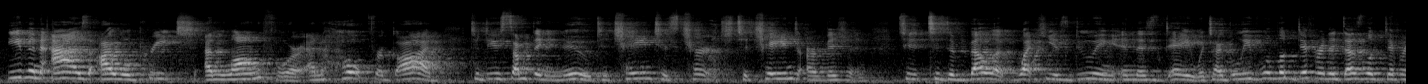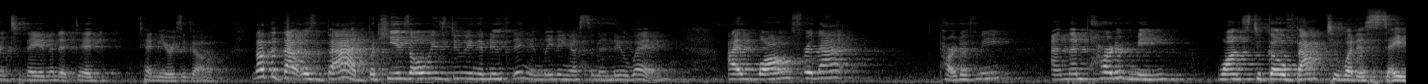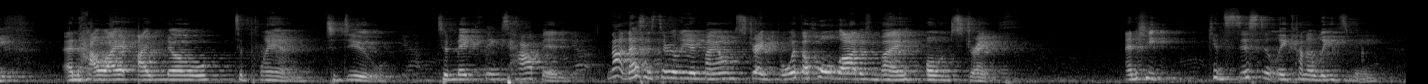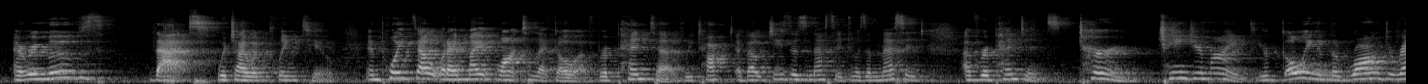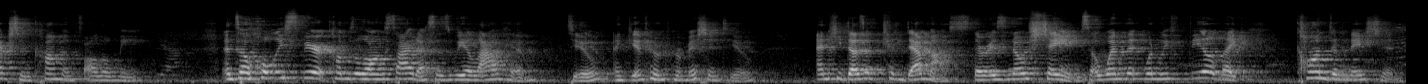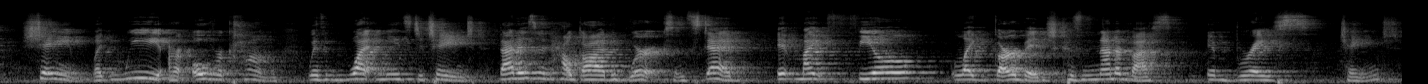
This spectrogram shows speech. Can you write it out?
Even as I will preach and long for and hope for God to do something new, to change his church, to change our vision, to, to develop what he is doing in this day, which I believe will look different. It does look different today than it did 10 years ago. Not that that was bad, but He is always doing a new thing and leading us in a new way. I long for that, part of me, and then part of me wants to go back to what is safe and how I, I know to plan, to do, to make things happen. Not necessarily in my own strength, but with a whole lot of my own strength. And He consistently kind of leads me and removes that which I would cling to and points out what I might want to let go of, repent of. We talked about Jesus' message was a message of repentance. Turn, change your mind. You're going in the wrong direction. Come and follow me. Yeah. And so Holy Spirit comes alongside us as we allow him to and give him permission to. And he doesn't condemn us. There is no shame. So when, the, when we feel like condemnation, shame, like we are overcome with what needs to change. That isn't how God works. Instead, it might feel like garbage because none of us embrace change.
